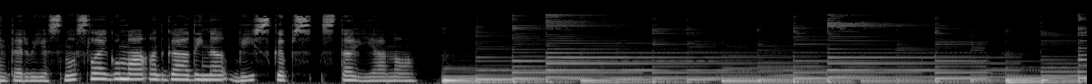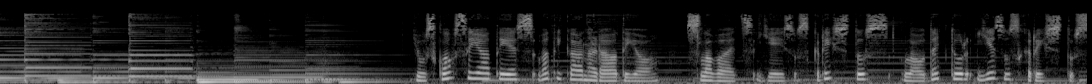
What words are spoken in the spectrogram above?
Intervijas noslēgumā atgādina bīskaps Staļjano. Jūs klausījāties Vatikāna radio. Slavēts Jēzus Kristus, laudetur Jēzus Kristus!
